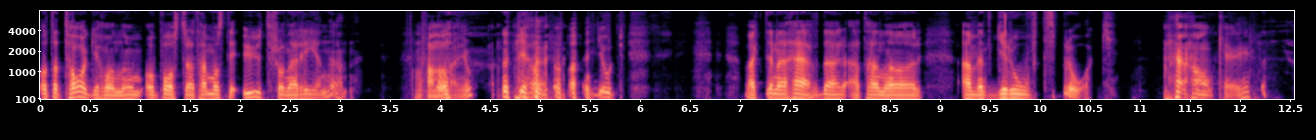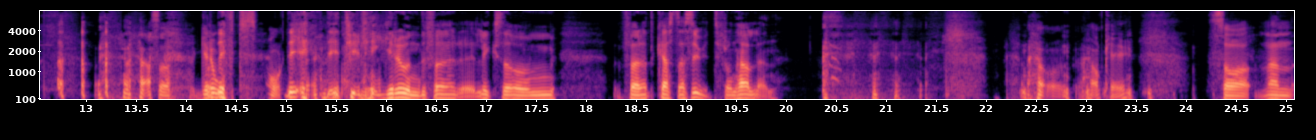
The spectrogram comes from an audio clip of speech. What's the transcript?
att ta tag i honom och påstår att han måste ut från arenan. Vad fan har han gjort? ja, vad har han gjort? Vakterna hävdar att han har använt grovt språk. Okej. alltså, grovt språk. Det, det är tydligen grund för, liksom, för att kastas ut från hallen. Okej. Så, men...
